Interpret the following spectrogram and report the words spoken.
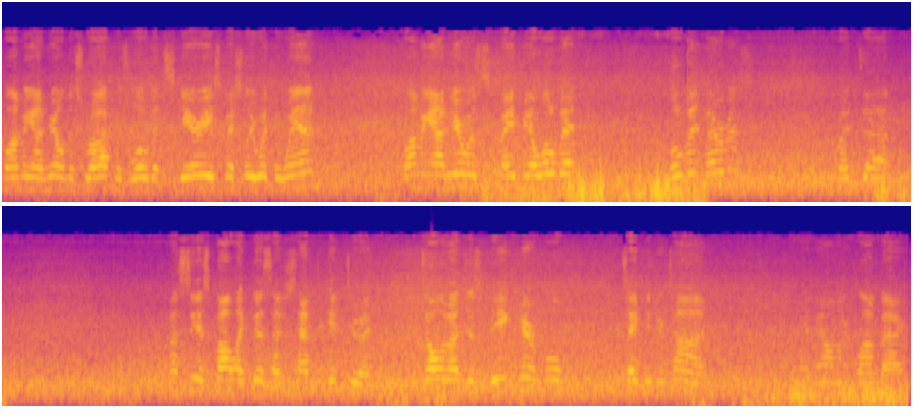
climbing out here on this rock was a little bit scary, especially with the wind. Climbing out here was made me a little bit, a little bit nervous. But uh, when I see a spot like this, I just have to get to it. It's all about just being careful, and taking your time. And now I'm gonna climb back.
